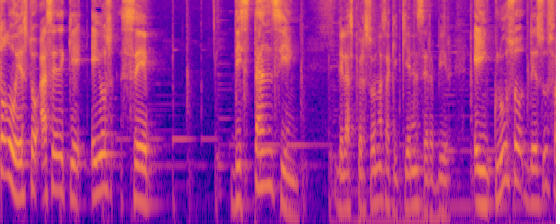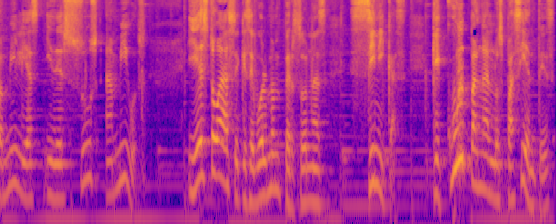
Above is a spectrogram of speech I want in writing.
Todo esto hace de que ellos se distancien de las personas a que quieren servir e incluso de sus familias y de sus amigos. Y esto hace que se vuelvan personas cínicas, que culpan a los pacientes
